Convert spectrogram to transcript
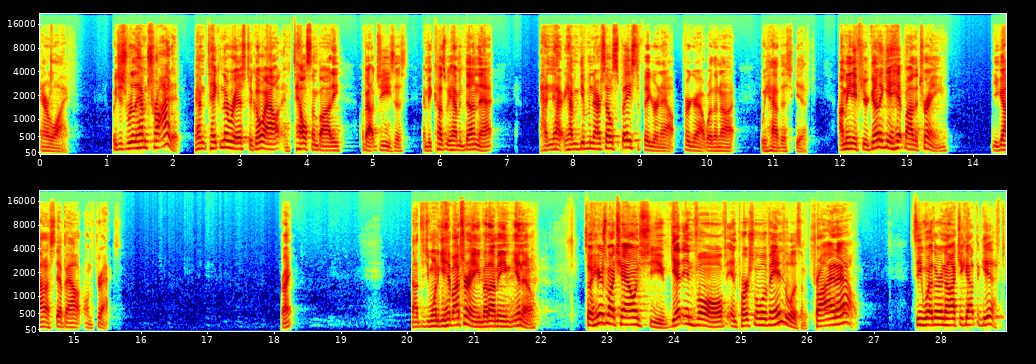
in our life. We just really haven't tried it. We haven't taken the risk to go out and tell somebody about Jesus. And because we haven't done that, haven't given ourselves space to figure out, figure out whether or not we have this gift. I mean, if you're going to get hit by the train, you got to step out on the tracks. Right? Not that you want to get hit by a train, but I mean, you know. So here's my challenge to you get involved in personal evangelism. Try it out. See whether or not you got the gift.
